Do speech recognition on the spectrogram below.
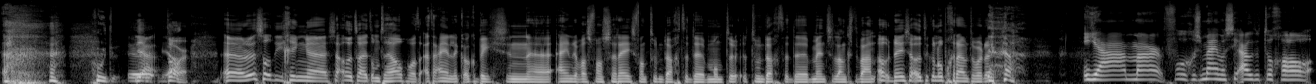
Goed. eh, ja, door. Eh, Russell die ging eh, zijn auto uit om te helpen... wat uiteindelijk ook een beetje zijn eh, einde was van zijn race. Want toen dachten, de monteur, toen dachten de mensen langs de baan... Oh, deze auto kan opgeruimd worden. Ja, maar volgens mij was die auto toch al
